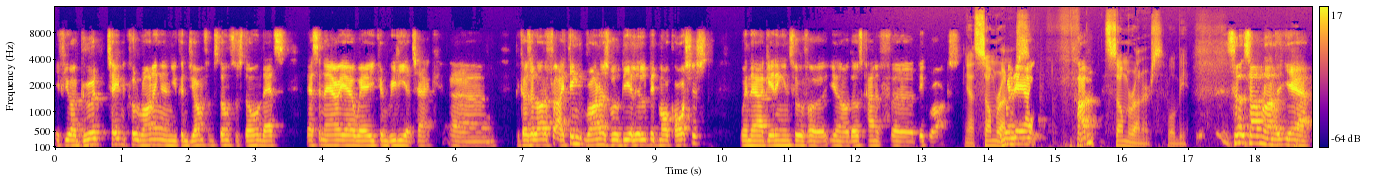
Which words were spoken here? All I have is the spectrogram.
If you are good technical running and you can jump from stone to stone, that's that's an area where you can really attack. Um, because a lot of I think runners will be a little bit more cautious when they are getting into uh, you know those kind of uh, big rocks. Yeah, some When runners. they are, pardon? Some runners will be. so some runners, yeah.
